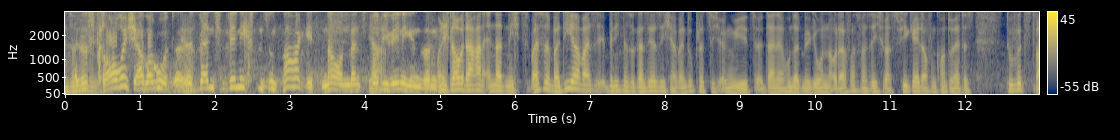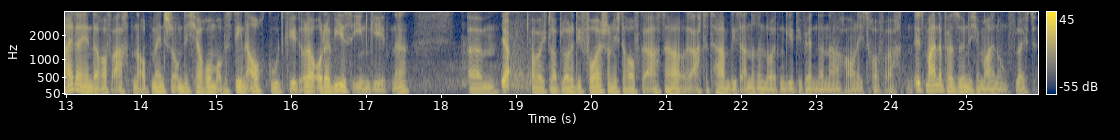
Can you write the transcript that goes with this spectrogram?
Es ist traurig, aber gut, Ja. wenn es wenigstens ein paar gibt, ne? Und wenn es Ja. nur die wenigen sind. Und ich glaube, daran ändert nichts. Weißt du, bei dir weiß, bin ich mir sogar sehr sicher, wenn du plötzlich irgendwie deine 100 Millionen oder was weiß ich was, viel Geld auf dem Konto hättest, du würdest weiterhin darauf achten, ob Menschen um dich herum, ob es denen auch gut geht oder, oder wie es ihnen geht. Ne? Ähm, ja. Aber ich glaube, Leute, die vorher schon nicht darauf geachtet haben, wie es anderen Leuten geht, die werden danach auch nicht drauf achten. Ist meine persönliche Meinung. Vielleicht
